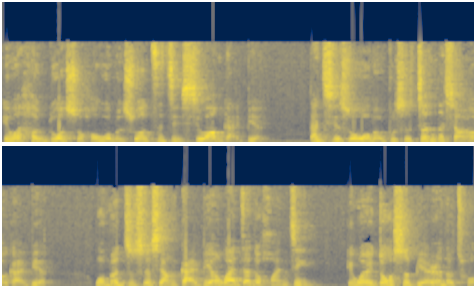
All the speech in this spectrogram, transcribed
因为很多时候，我们说自己希望改变。但其实我们不是真的想要改变，我们只是想改变外在的环境，因为都是别人的错；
